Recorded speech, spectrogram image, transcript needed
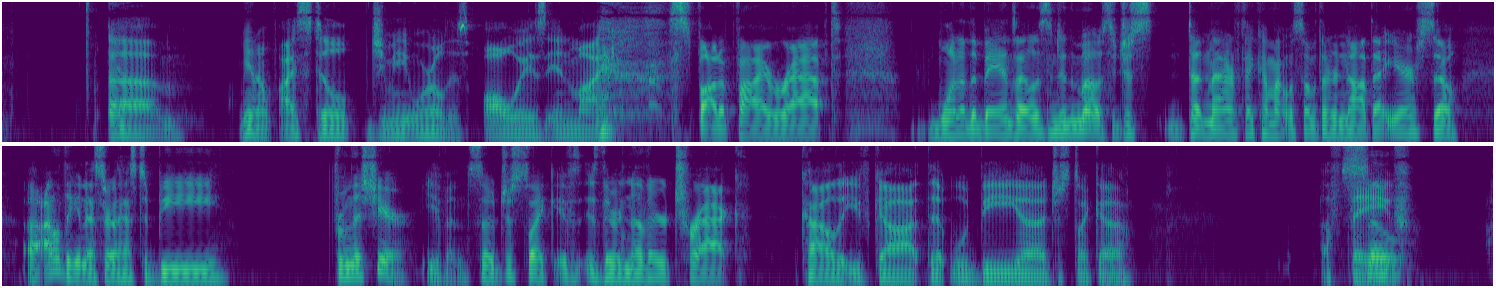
Um, you know, I still Jimmy Eat World is always in my Spotify wrapped one of the bands I listen to the most. It just doesn't matter if they come out with something or not that year. So uh, I don't think it necessarily has to be from this year, even. So just like, if, is there another track, Kyle, that you've got that would be uh, just like a a fave? So-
